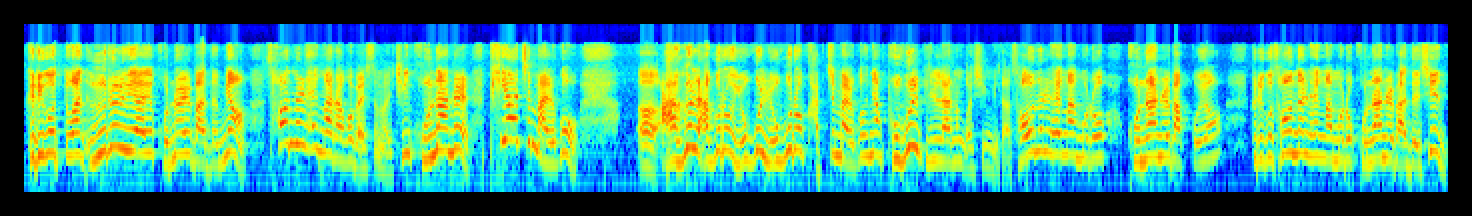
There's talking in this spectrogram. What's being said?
그리고 또한 의를 위하여 고난을 받으며 선을 행하라고 말씀하죠. 지금 고난을 피하지 말고 어, 악을 악으로 욕을 욕으로 갚지 말고 그냥 복을 빌라는 것입니다. 선을 행함으로 고난을 받고요. 그리고 선을 행함으로 고난을 받으신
